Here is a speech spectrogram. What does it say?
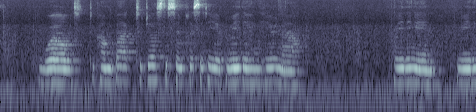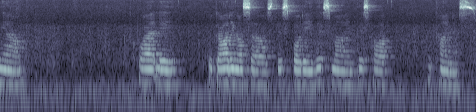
and world to come back to just the simplicity of breathing here and now. Breathing in, breathing out. Quietly regarding ourselves, this body, this mind, this heart, with kindness.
